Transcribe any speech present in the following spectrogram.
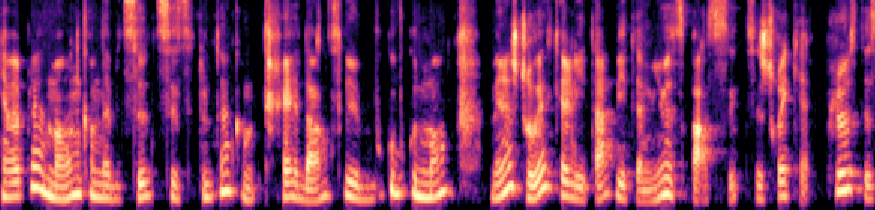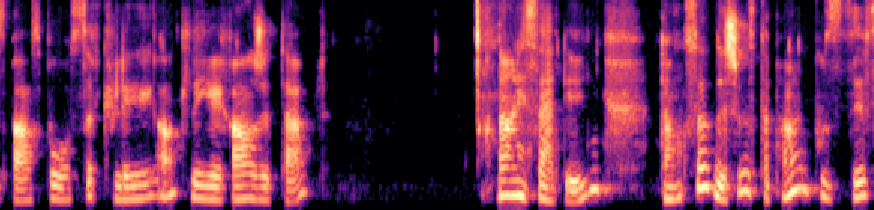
il y avait plein de monde, comme d'habitude. C'est, tout le temps comme très dense. Il y a beaucoup, beaucoup de monde. Mais là, je trouvais que les tables étaient mieux espacées. je trouvais qu'il y avait plus d'espace pour circuler entre les ranges de tables dans les allées. Donc ça, déjà, c'était pas mal positif.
